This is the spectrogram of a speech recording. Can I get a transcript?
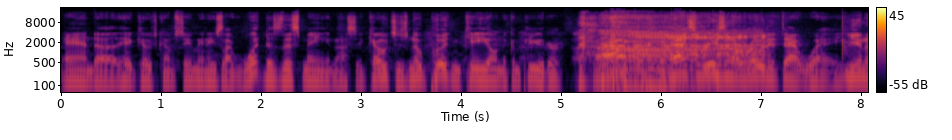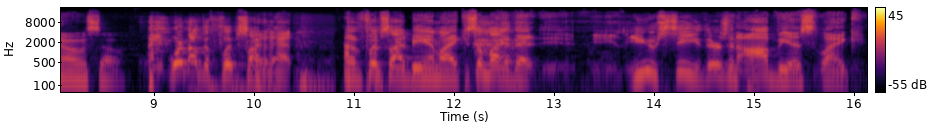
And uh, the head coach comes to me and he's like, "What does this mean?" And I said, "Coach, there's no pudding key on the computer. All right? That's the reason I wrote it that way. You know, so." What about the flip side of that? The flip side being like somebody that you see there's an obvious like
